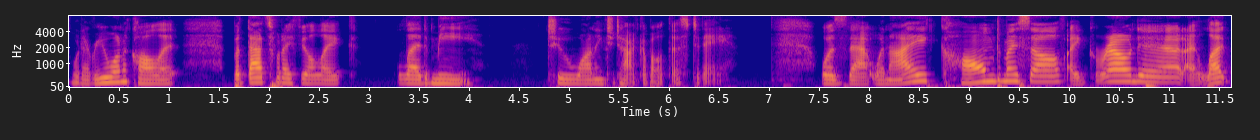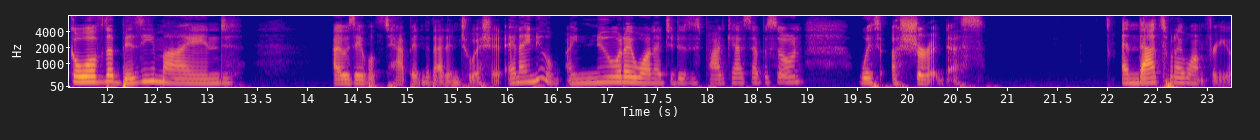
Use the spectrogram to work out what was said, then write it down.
whatever you want to call it. But that's what I feel like led me to wanting to talk about this today was that when I calmed myself, I grounded, I let go of the busy mind, I was able to tap into that intuition. And I knew, I knew what I wanted to do this podcast episode with assuredness. And that's what I want for you.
